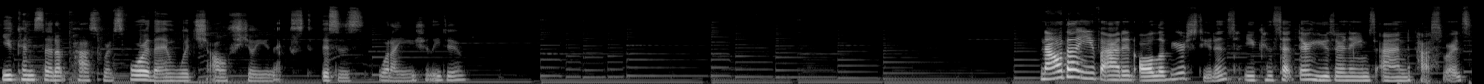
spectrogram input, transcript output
you can set up passwords for them, which I'll show you next. This is what I usually do. Now that you've added all of your students, you can set their usernames and passwords.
